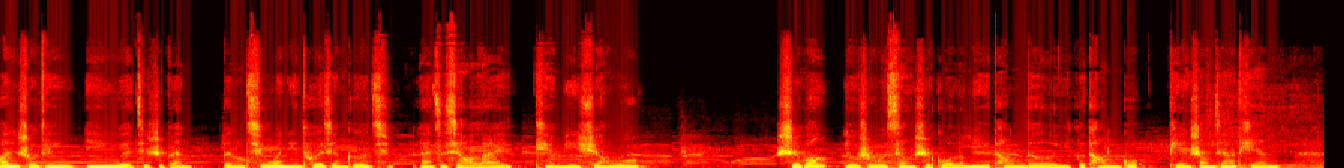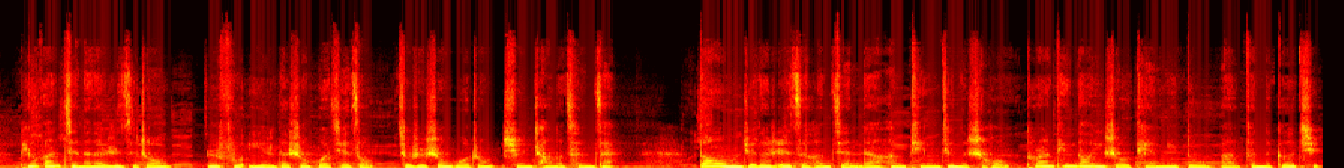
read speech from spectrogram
欢迎收听音乐记事本，本期为您推荐歌曲来自小来《甜蜜漩涡》。时光有时候像是裹了蜜糖的一个糖果，甜上加甜。平凡简单的日子中，日复一日的生活节奏就是生活中寻常的存在。当我们觉得日子很简单、很平静的时候，突然听到一首甜蜜度满分的歌曲，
